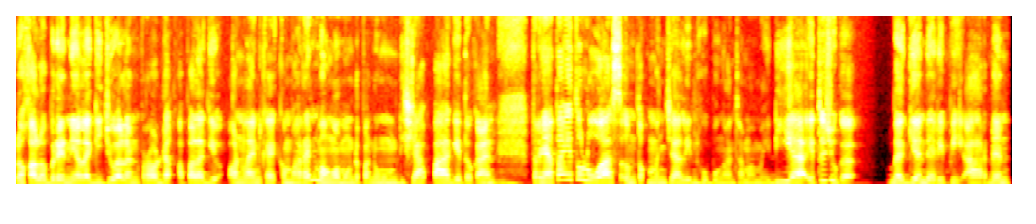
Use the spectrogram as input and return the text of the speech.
Loh kalau brandnya lagi jualan produk apalagi online kayak kemarin mau ngomong depan umum di siapa gitu kan. Ternyata itu luas untuk menjalin hubungan sama media. Itu juga bagian dari PR dan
